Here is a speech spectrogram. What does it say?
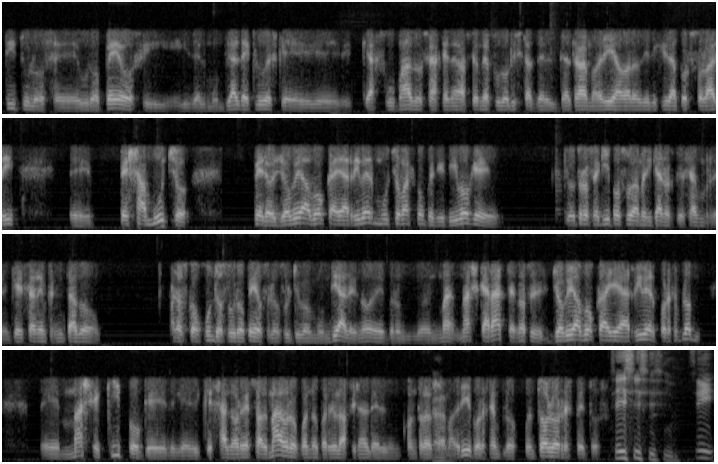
títulos eh, europeos y, y del Mundial de Clubes que, que ha sumado esa generación de futbolistas del, del Real Madrid, ahora dirigida por Solari, eh, pesa mucho. Pero yo veo a Boca y a River mucho más competitivo que, que otros equipos sudamericanos que se han, que se han enfrentado a los conjuntos europeos en los últimos mundiales, ¿no? De- pero más, más carácter, no sé. Yo veo a Boca y a River, por ejemplo, eh, más equipo que, que, que San Lorenzo Almagro cuando perdió la final del contra el Real. Madrid, por ejemplo, con todos los respetos. Sí, sí, sí, sí. Sí,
